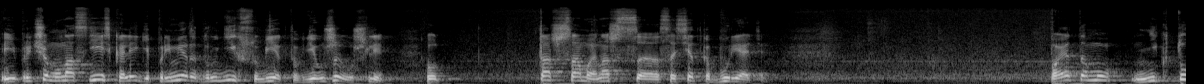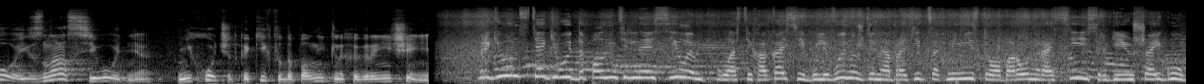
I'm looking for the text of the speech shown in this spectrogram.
И причем у нас есть, коллеги, примеры других субъектов, где уже ушли. Вот Та же самая наша соседка Бурятия. Поэтому никто из нас сегодня не хочет каких-то дополнительных ограничений. В регион стягивают дополнительные силы. Власти Хакасии были вынуждены обратиться к министру обороны России Сергею Шойгу.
